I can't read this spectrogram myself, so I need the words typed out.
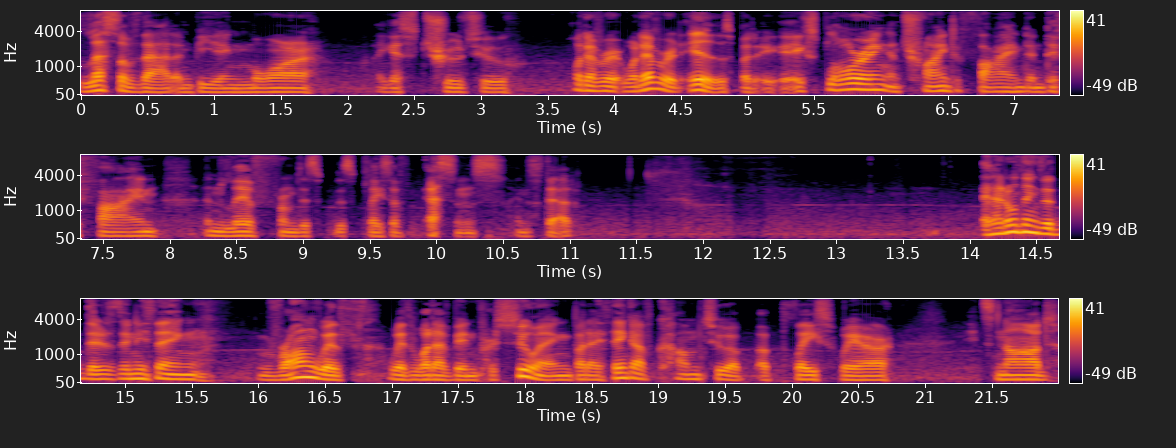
less of that and being more I guess, true to whatever whatever it is, but exploring and trying to find and define and live from this this place of essence instead. And I don't think that there's anything wrong with with what I've been pursuing, but I think I've come to a, a place where it's not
